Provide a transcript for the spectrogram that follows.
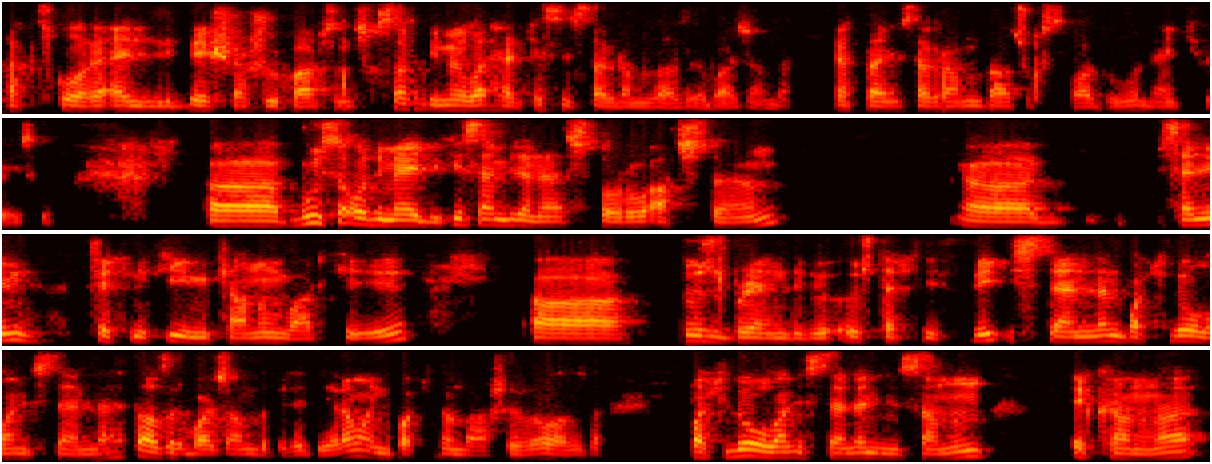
praktik olaraq 55 yaş yuxarısına çıxsaq, demək olar hər kəs Instagramda Azərbaycanda. Hətta Instagramda daha çox istifadə olunur, nəinki Facebook. Bu isə o deməkdir ki, sən bir dənə store açdın. Sənin texniki imkanın var ki, öz brendi, öz təklifi istənilən Bakıda olan istənilən, hətta Azərbaycanda belə deyirəm, amma indi Bakıdan danışırıq hal-hazırda. Bakıda olan istənilən insanın ekranına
